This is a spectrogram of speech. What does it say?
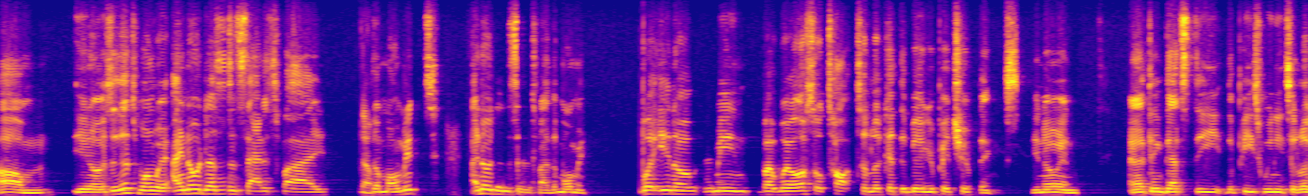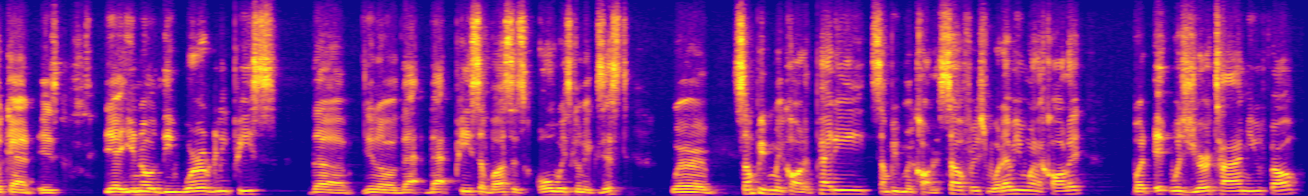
Um you know so that's one way. I know it doesn't satisfy no. the moment. I know it doesn't satisfy the moment. But you know i mean but we're also taught to look at the bigger picture of things you know and and i think that's the the piece we need to look at is yeah you know the worldly piece the you know that that piece of us is always going to exist where some people may call it petty some people may call it selfish whatever you want to call it but it was your time you felt,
